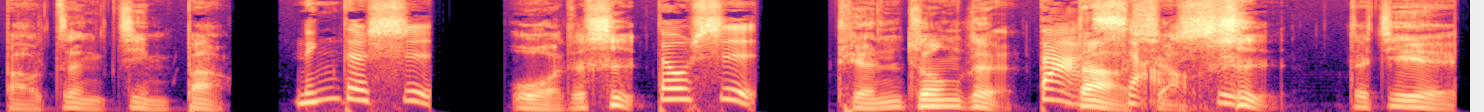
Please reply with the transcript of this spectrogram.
保证劲爆，您的事，我的事，都是田中的大大小事。再见。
